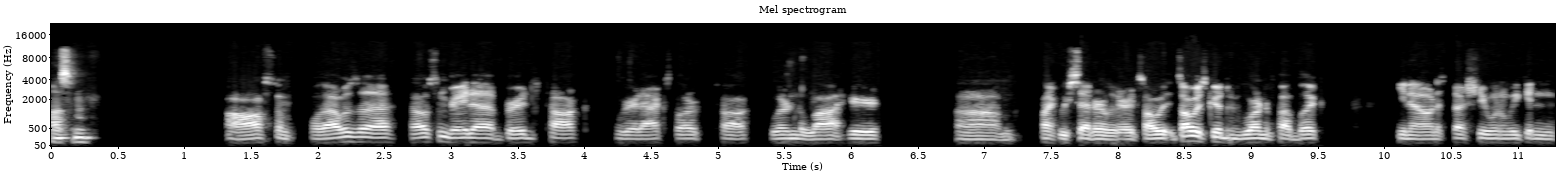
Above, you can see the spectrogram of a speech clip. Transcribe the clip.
Awesome. Awesome. Well, that was a that was some great uh, bridge talk We're at Axelar Talk. Learned a lot here. Um, like we said earlier, it's always it's always good to learn in public, you know, and especially when we can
